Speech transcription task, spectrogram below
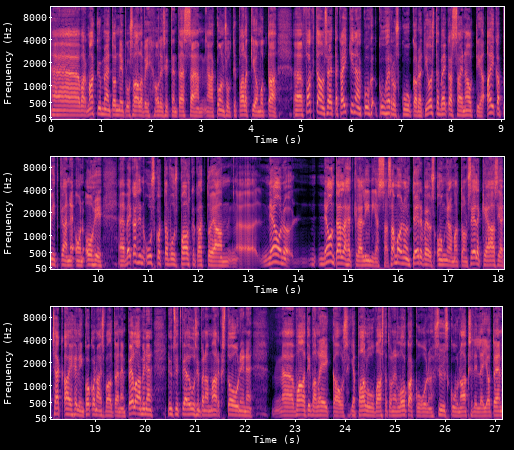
ää, varmaan 10 tonni plus alvi oli sitten tässä ää, konsulttipalkkio, mutta ää, fakta on se, että kaikki nämä ku- kuheruskuukaudet, joista Vegas sai nauttia aika pitkään, ne on ohi. Ää, Vegasin uskottavuus, palkkakattoja, ää, ne on ne on tällä hetkellä linjassa. Samoin on terveysongelmat, on selkeä asia. Jack Aihelin kokonaisvaltainen pelaaminen, nyt sitten vielä uusimpana Mark Stonein ää, vaativa leikkaus ja paluu vasta tuonne lokakuun, syyskuun akselille, joten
